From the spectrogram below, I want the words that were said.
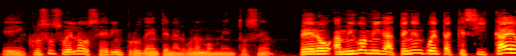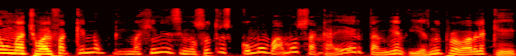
e incluso suelo ser imprudente en algunos momentos, eh. Pero, amigo, amiga, tenga en cuenta que si cae un macho alfa, que no, imagínense nosotros cómo vamos a caer también. Y es muy probable que,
